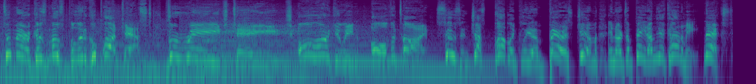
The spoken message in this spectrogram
It's America's most political podcast, The Rage Cage. All arguing all the time. Susan just publicly embarrassed Jim in our debate on the economy. Next,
